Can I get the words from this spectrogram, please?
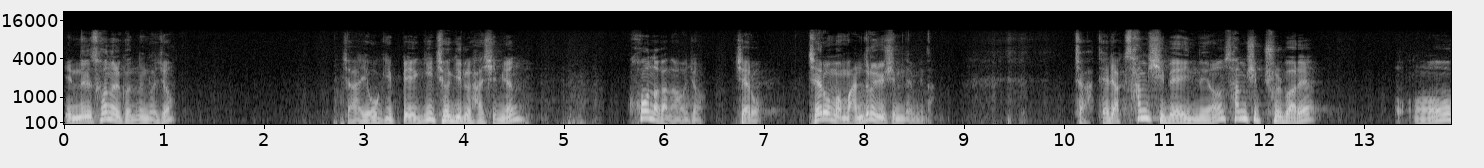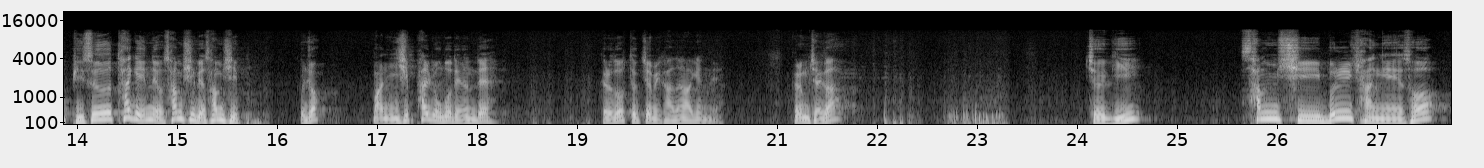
있는 선을 긋는 거죠. 자, 여기 빼기 저기를 하시면 코너가 나오죠. 제로. 제로만 만들어 주시면 됩니다. 자, 대략 30에 있네요. 30 출발에 어, 비슷하게 있네요. 30에 30. 그죠? 한 28 정도 되는데 그래도 득점이 가능하겠네요. 그럼 제가 저기 30을 향해서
